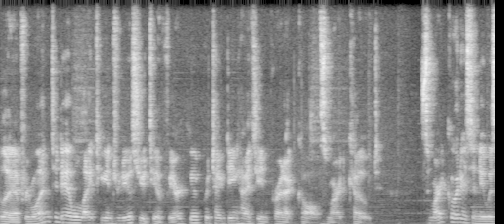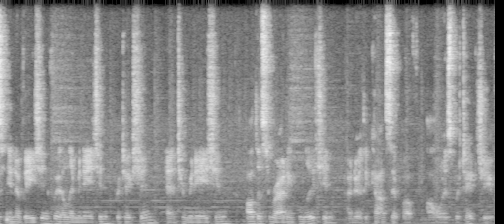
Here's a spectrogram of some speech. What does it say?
Hello everyone, today I would like to introduce you to a very good protecting hygiene product called Smart Coat. Smart Coat is the newest innovation for elimination, protection, and termination of the surrounding pollution under the concept of always protect you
